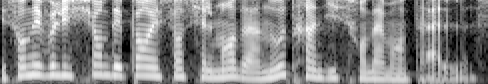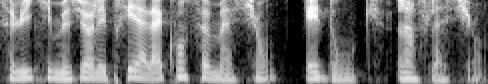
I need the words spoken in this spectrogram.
et son évolution dépend essentiellement d'un autre indice fondamental, celui qui mesure les prix à la consommation, et donc l'inflation.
